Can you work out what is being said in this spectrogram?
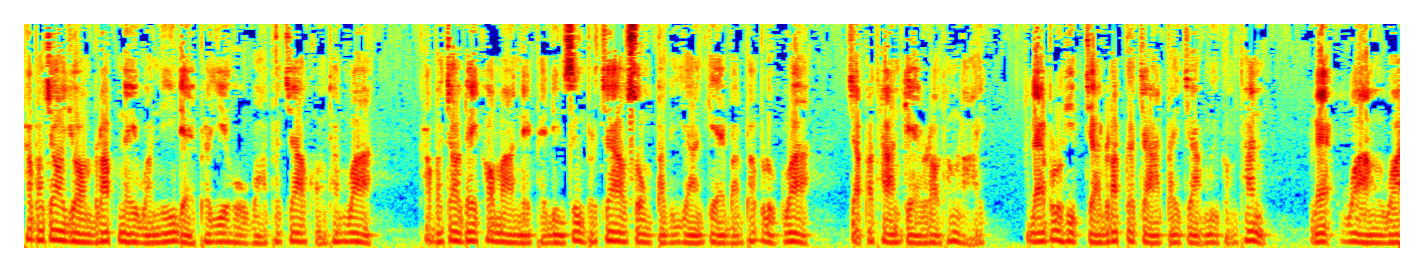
ข้าพเจ้ายอมรับในวันนี้แด่พระเยโฮวาห์พระเจ้าของท่านว่า ข้าพเจ้าได้เข้ามาในแผ่นดินซึ่งพระเจ้าทรงปฏิญาณแก่บรรพบุรุษว่าจะประทานแก่เราทั้งหลาย และปรหิตจะรับกระจาดไปจากมือของท่าน และวางไว้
